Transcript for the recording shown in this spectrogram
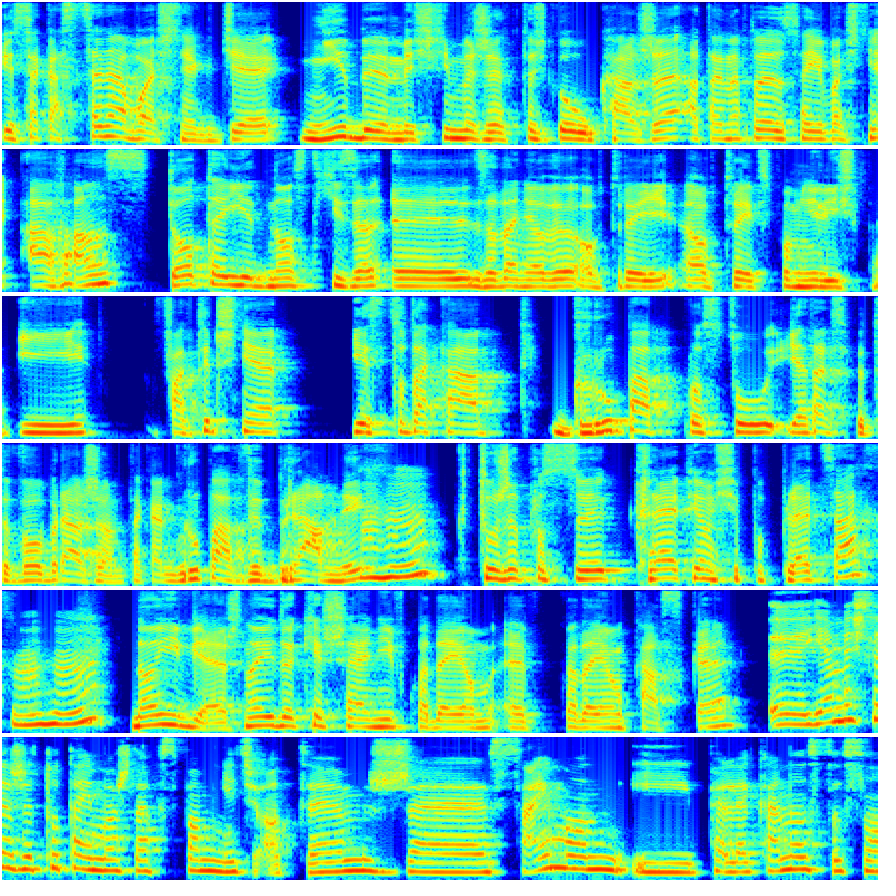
jest taka scena właśnie, gdzie niby myślimy, że ktoś go ukaże, a tak naprawdę dostaje właśnie awans do tej jednostki za, e, zadaniowej, o której, o której wspomnieliśmy. I faktycznie jest to taka grupa po prostu, ja tak sobie to wyobrażam, taka grupa wybranych, mhm. którzy po prostu klepią się po plecach, mhm. no i wiesz, no i do kieszeni wkładają, e, wkładają kaskę. Y, ja myślę, że tutaj można wspomnieć o tym, że Simon i Pelekanos to są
